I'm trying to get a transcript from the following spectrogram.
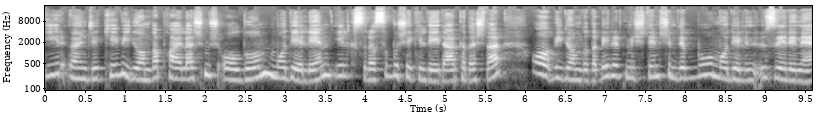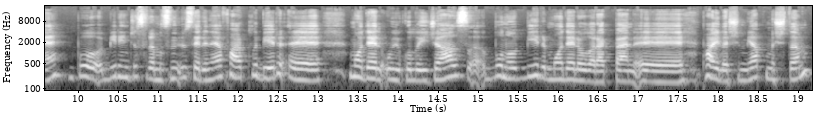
bir önceki videomda paylaşmış olduğum modelim ilk sırası bu şekildeydi arkadaşlar. O videomda da belirtmiştim. Şimdi bu modelin üzerine, bu birinci sıramızın üzerine farklı bir e, model uygulayacağız. Bunu bir model olarak ben e, paylaşım yapmıştım.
